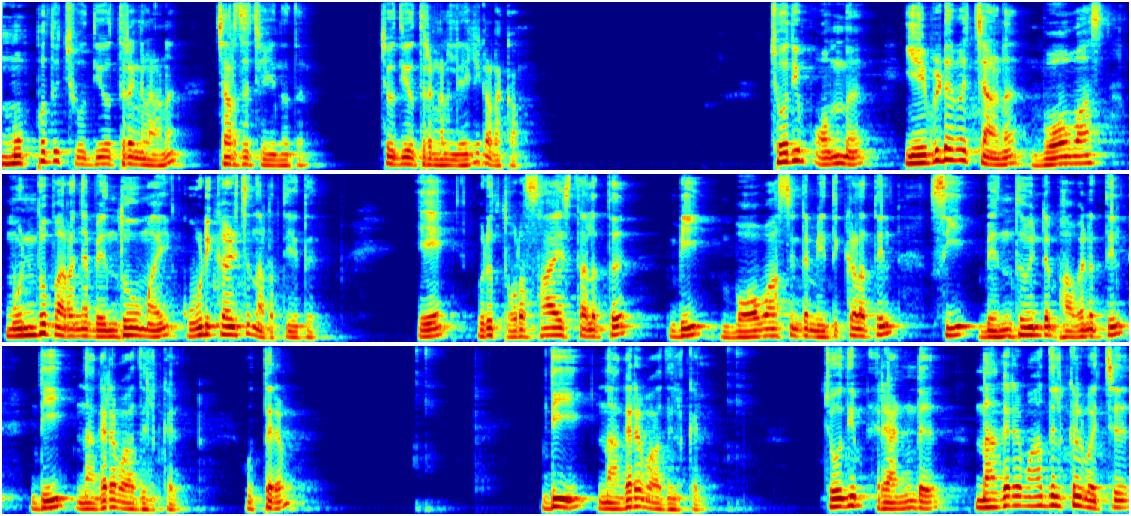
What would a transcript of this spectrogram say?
മുപ്പത് ചോദ്യോത്തരങ്ങളാണ് ചർച്ച ചെയ്യുന്നത്. ചോദ്യോത്തരങ്ങളിലേക്ക് കടക്കാം. ചോദ്യം ഒന്ന് എവിടെ വെച്ചാണ് ബോവാസ് മുൻപ് പറഞ്ഞ ബന്ധുവുമായി കൂടിക്കാഴ്ച നടത്തിയത്? എ ഒരു തുറസായ സ്ഥലത്ത് ബി ബോവാസിന്റെ മെതിക്കളത്തിൽ സി ബന്ധുവിന്റെ ഭവനത്തിൽ ഡി നഗരവാതിൽക്കൽ. ഉത്തരം ഡി നഗരവാതിൽക്കൽ. ചോദ്യം രണ്ട് നഗരവാതിൽക്കൽ വച്ച്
